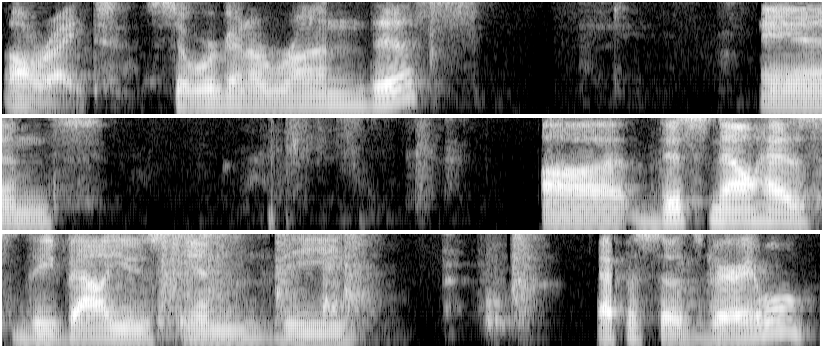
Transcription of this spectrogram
All right, so we're gonna run this and uh, this now has the values in the episodes variable.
